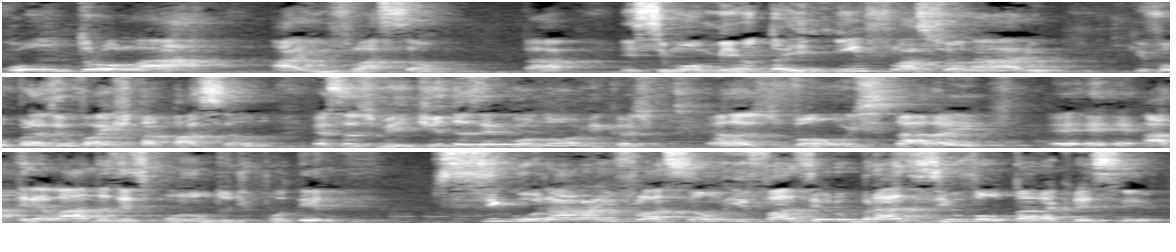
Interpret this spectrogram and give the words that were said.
Controlar a inflação, tá? Esse momento aí inflacionário que o Brasil vai estar passando, essas medidas econômicas, elas vão estar aí é, é, é, atreladas a esse conjunto de poder segurar a inflação e fazer o Brasil voltar a crescer.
